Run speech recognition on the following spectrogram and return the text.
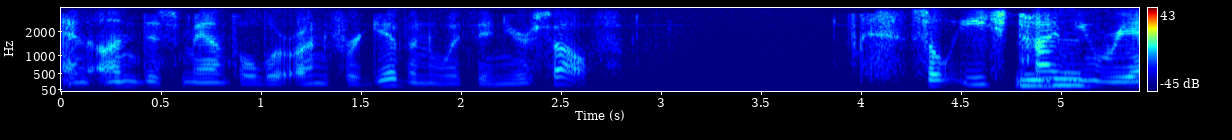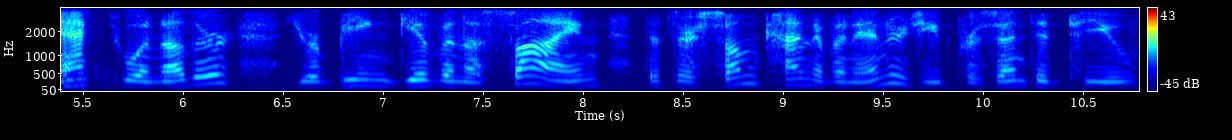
and undismantled or unforgiven within yourself. So each time Mhm. you react to another, you're being given a sign that there's some kind of an energy presented to you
